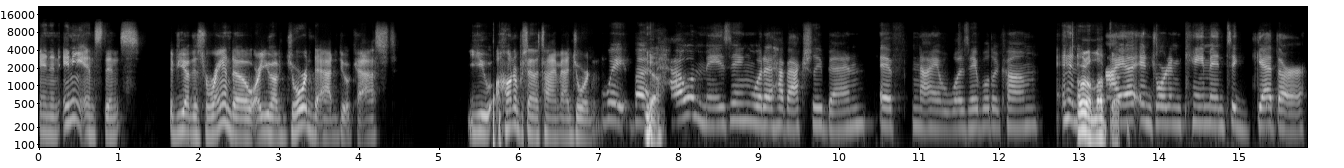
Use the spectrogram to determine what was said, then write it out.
And in any instance, if you have this rando or you have Jordan to add to do a cast, you 100% of the time add Jordan. Wait, but Yeah. how amazing would it have actually been if Naya was able to come and I would have. Naya and Jordan came in together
